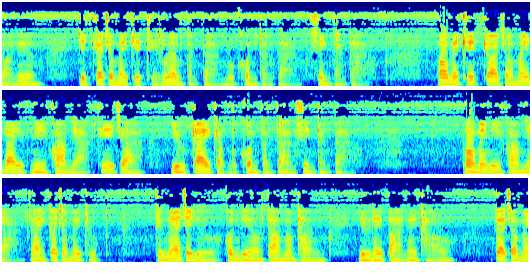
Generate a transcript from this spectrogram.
ต่อเนื่อง จิตก็จะไม่คิดถึงเรื่องต่างๆ บุคคลต่างๆ สิ่งต่างๆ พอไม่คิดก็จะไม่ได้มีความอยากที่จะ อยู่ใกล้กับบุคคลต่างๆ สิ่งต่างๆ พอไม่มีความอยากใจก็จะไม่ทุกข์ ถึงแม้จะอยู่คนเดียวตามลำพัง อยู่ในป่าในเขา ก็จะไม่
